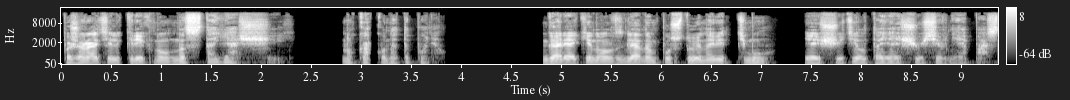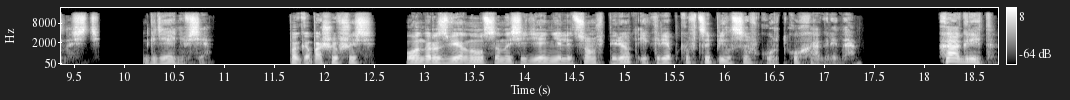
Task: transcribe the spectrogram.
Пожиратель крикнул «Настоящий!» Но как он это понял? Гарри окинул взглядом пустую на вид тьму и ощутил таящуюся в ней опасность. Где они все? Покопошившись, он развернулся на сиденье лицом вперед и крепко вцепился в куртку Хагрида. — Хагрид,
